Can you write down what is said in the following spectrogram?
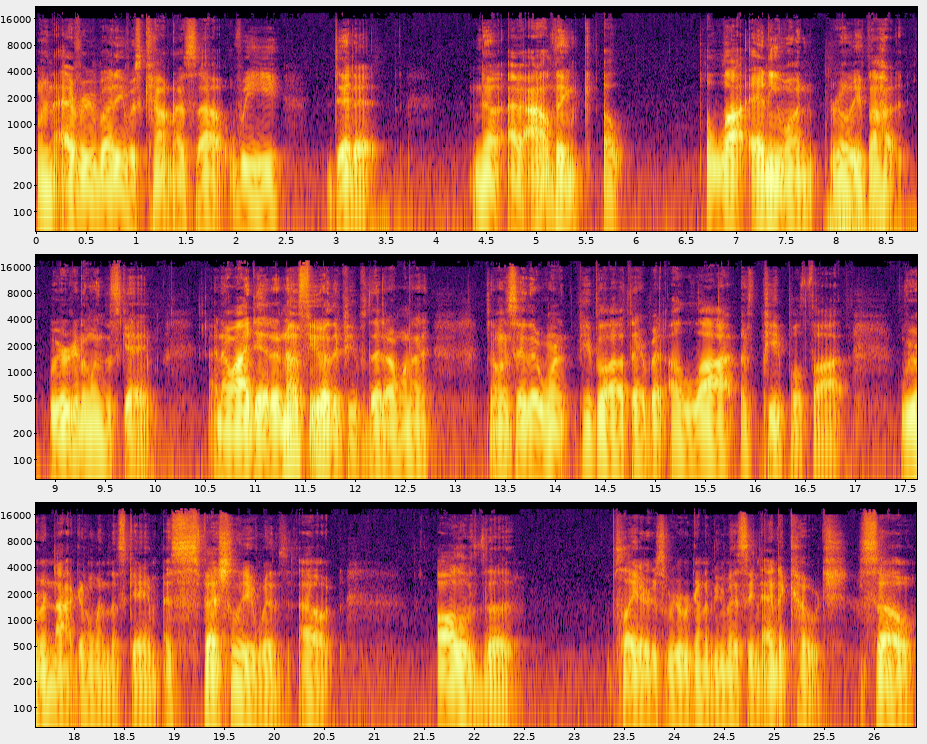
When everybody was counting us out, we did it. No, I, I don't think a, a lot anyone really thought we were gonna win this game. I know I did. I know a few other people that I want to don't want to say there weren't people out there, but a lot of people thought we were not gonna win this game, especially without all of the players we were gonna be missing and a coach. So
